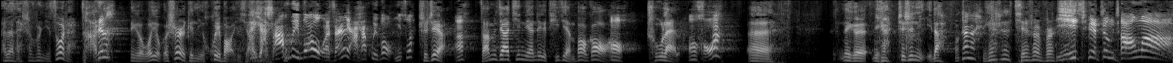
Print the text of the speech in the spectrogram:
来来来，顺风你坐这儿。咋的了？那个我有个事儿跟你汇报一下。哎呀，啥汇报啊？咱俩还汇报？你说是这样啊？咱们家今年这个体检报告啊，哦出来了。哦，好啊，呃，那个你看，这是你的，我看看，你看是秦顺风。一切正常嘛。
